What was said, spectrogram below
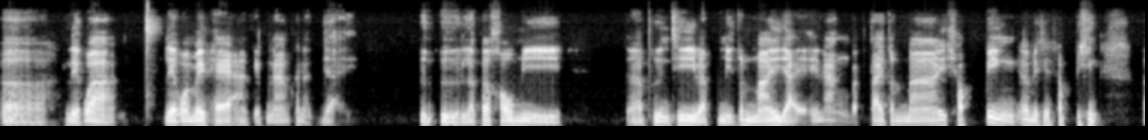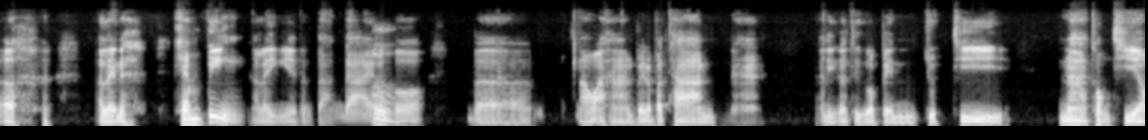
เอ่อเรียกว่า เรียกว่าไม่แพ้อ่างเก็บน้ำขนาดใหญ่อื่นๆ แล้วก็เขามีเอ่อพื้นที่แบบมีต้นไม้ใหญ่ให้นั่งแบบใต้ต้นไม้ช้อปปิ้งเออไม่ใช่ช้อปปิ้งเอ่ออะไรนะแคมปิ้งอะไรอย่างเงี้ยต่างๆ ได้อืมแล้วก็ เอ่อเอาอาหารไปรับประทานนะฮะอันนี้ก็ถือว่าเป็นจุดที่น่าท่องเที่ยว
